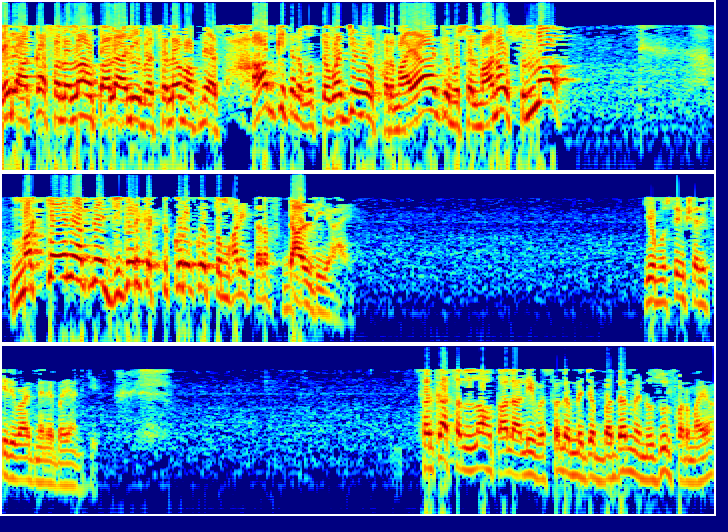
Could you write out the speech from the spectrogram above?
میرے آقا صلی اللہ تعالی علیہ وسلم اپنے اصحاب کی طرف متوجہ ہوئے فرمایا کہ مسلمانوں، سن لو، مکے نے اپنے جگر کے ٹکڑوں کو تمہاری طرف ڈال دیا ہے۔ یہ مسلم شریف کی روایت میں نے بیان کی۔ سرکار صلی اللہ تعالی علیہ وسلم نے جب بدر میں نزول فرمایا،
